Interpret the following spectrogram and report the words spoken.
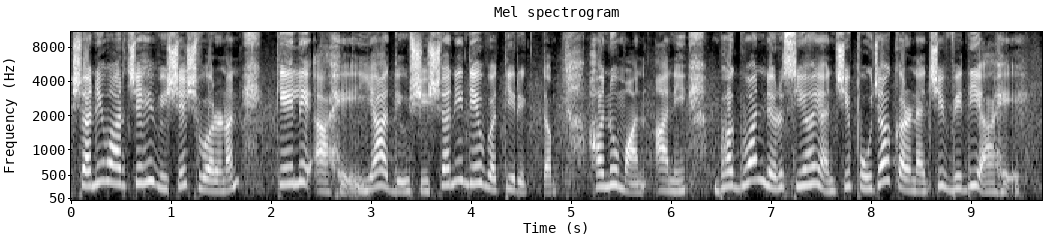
शनिवारचेही विशेष वर्णन केले आहे. या दिवशी शनिदेव व्यतिरिक्त हनुमान आणि भगवान नरसिंह यांची पूजा करण्याची विधी आहे.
